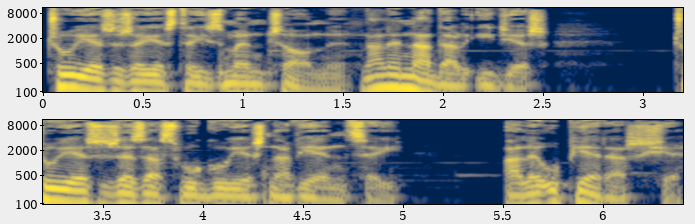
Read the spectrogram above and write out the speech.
Czujesz, że jesteś zmęczony, ale nadal idziesz. Czujesz, że zasługujesz na więcej, ale upierasz się.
